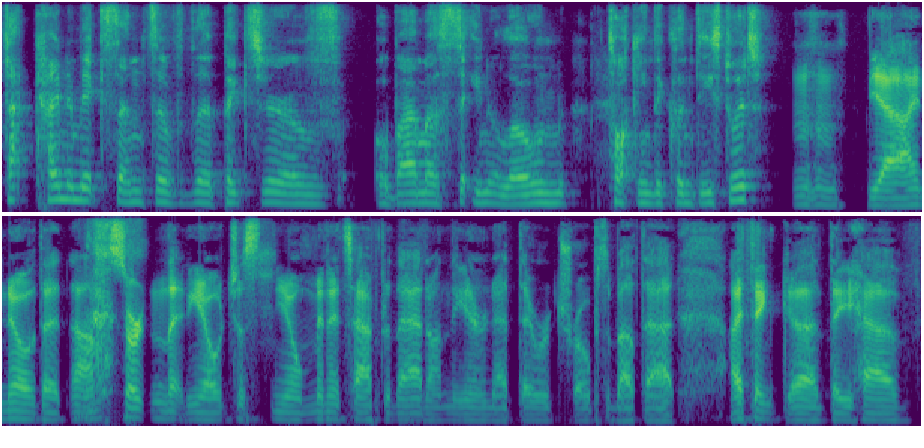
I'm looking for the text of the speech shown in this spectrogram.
That kind of makes sense of the picture of Obama sitting alone talking to Clint Eastwood. hmm Yeah, I know that. I'm certain that you know, just you know, minutes after that on the internet, there were tropes about that. I think uh, they have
